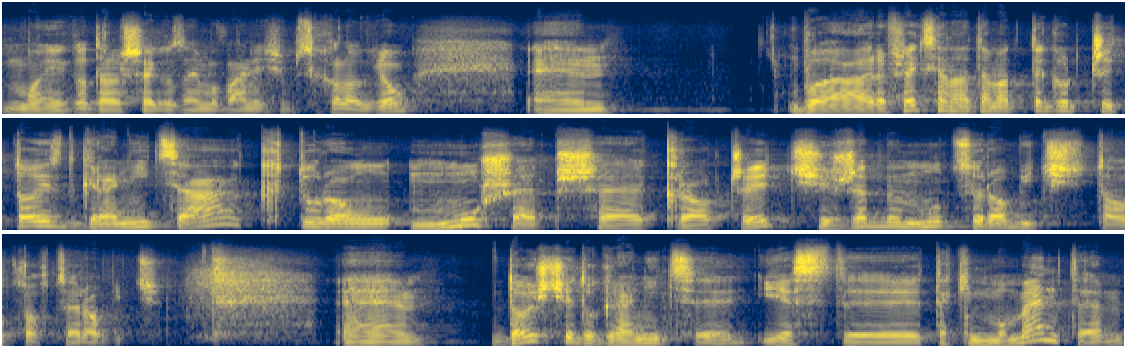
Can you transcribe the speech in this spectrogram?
mojego dalszego zajmowania się psychologią, była refleksja na temat tego, czy to jest granica, którą muszę przekroczyć, żeby móc robić to, co chcę robić. Dojście do granicy jest y, takim momentem,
